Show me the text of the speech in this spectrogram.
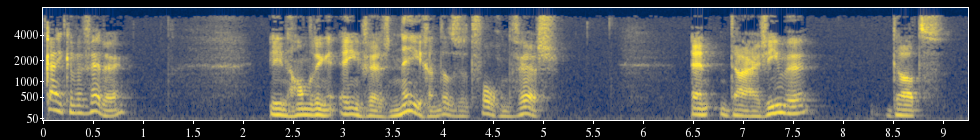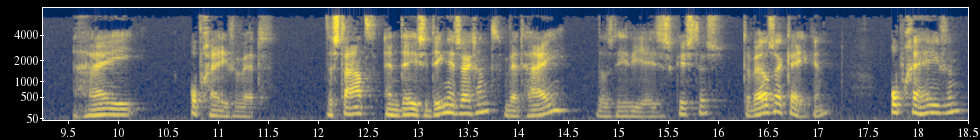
Kijken we verder in Handelingen 1, vers 9, dat is het volgende vers. En daar zien we dat hij opgeheven werd. Er staat, en deze dingen zeggend, werd hij, dat is de Heer Jezus Christus, terwijl zij keken, opgeheven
